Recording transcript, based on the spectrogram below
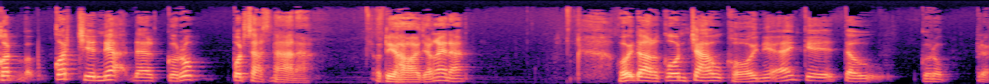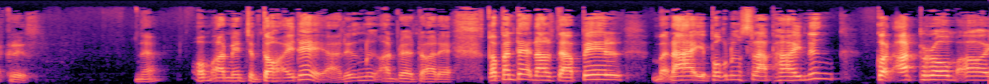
គាត់គាត់ជាអ្នកដែលគោរពពុទ្ធសាសនាណាឧទាហរណ៍អញ្ចឹងឯណាហើយដល់កូនចៅក្រោយនេះឯងគេទៅគោរពព្រះគ្រីស្ទណាអ៊ំអត់មានចំទាស់អីទេអារឿងនឹងអត់ប្រែតអត់ទេក៏ប៉ុន្តែដល់តែពេលម្ដាយឪពុកនឹងស្លាប់ហើយនឹងគាត់អត់ព្រមឲ្យ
